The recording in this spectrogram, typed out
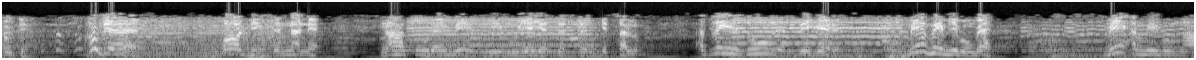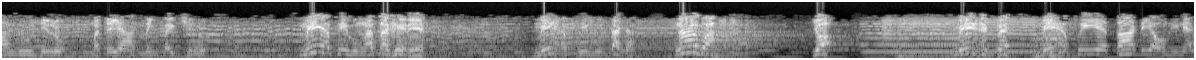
ဟုတ်တယ်ဟုတ်တယ်ဟောဒီတနတ်နဲ့ငါကိုယ်တိုင်မင်းအဖေကိုရရဆက်ဆက်ပြစ်တတ်လို့ အသေးဆုံးနဲ့သိခဲ့တယ်မင်းအဖေမြေပုံပဲမင်းအမေကိုငါလူချင်လို့မတရားသိမ့်ပိုက်ချင်လို့မင်းအဖေကိုငါတတ်ခဲ့တယ်မင်းအဖေကိုတတ်တာငါကွာရော့မင်းအတွက်မင်းအဖေရဲ့သားတစ်ယောက်အနေနဲ့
